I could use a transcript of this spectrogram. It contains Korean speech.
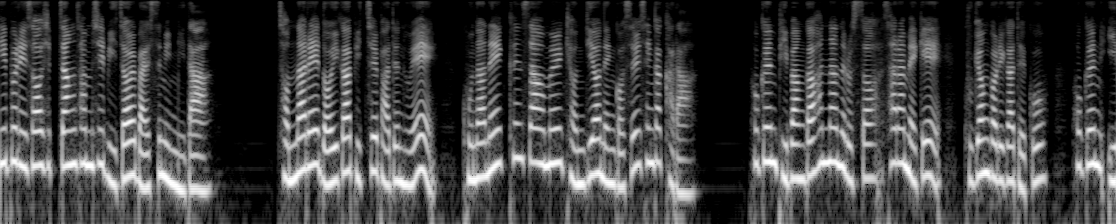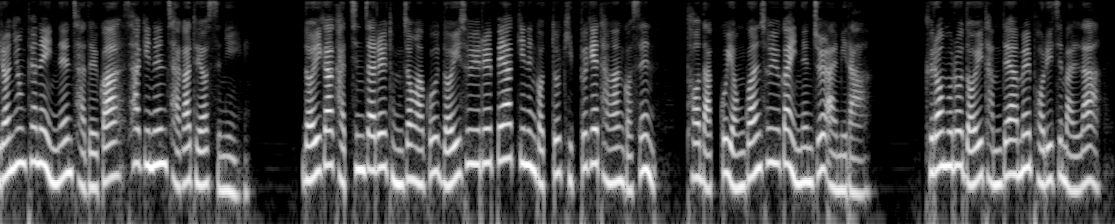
히브리서 10장 32절 말씀입니다. 전날에 너희가 빛을 받은 후에 고난의 큰 싸움을 견디어낸 것을 생각하라. 혹은 비방과 환난으로서 사람에게 구경거리가 되고 혹은 이런 형편에 있는 자들과 사귀는 자가 되었으니 너희가 갇힌 자를 동정하고 너희 소유를 빼앗기는 것도 기쁘게 당한 것은 더 낫고 영구한 소유가 있는 줄 알미라. 그러므로 너희 담대함을 버리지 말라.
